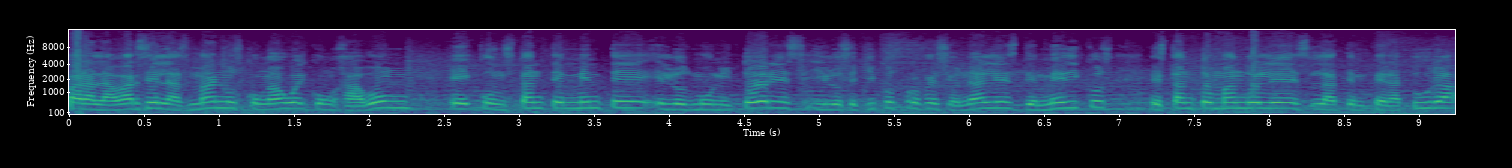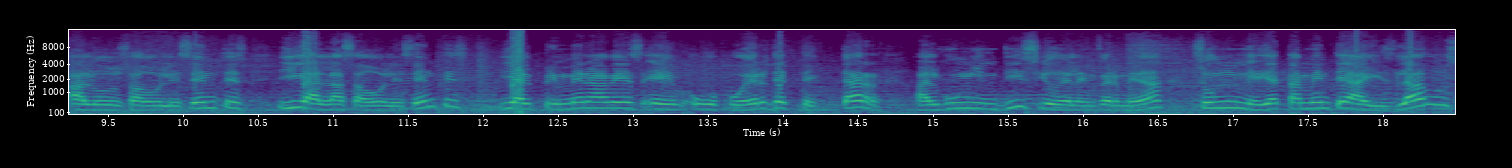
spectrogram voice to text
para lavarse las manos con agua y con jabón. Eh, constantemente los monitores y los equipos profesionales de médicos están tomándoles la temperatura a los adolescentes y a las adolescentes y al primera vez eh, poder detectar algún indicio de la enfermedad, son inmediatamente aislados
